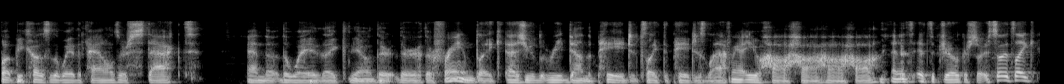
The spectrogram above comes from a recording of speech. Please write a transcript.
but because of the way the panels are stacked and the the way like you know they're they're they're framed like as you read down the page it's like the page is laughing at you ha ha ha ha. And it's it's a joker story. So it's like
